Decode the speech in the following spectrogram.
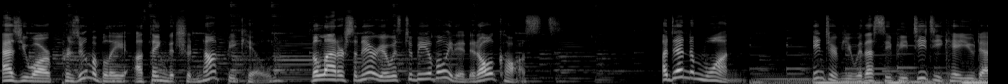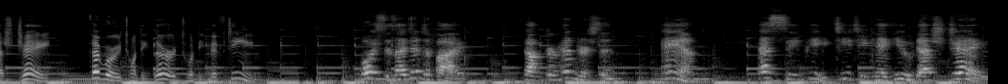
As you are, presumably, a thing that should not be killed, the latter scenario is to be avoided at all costs. Addendum 1 Interview with SCP-TTKU-J, February 23, 2015. Voices identified Dr. Henderson and SCP-TTKU-J.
